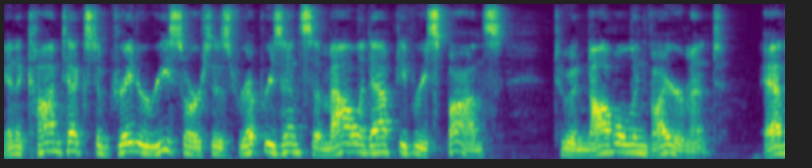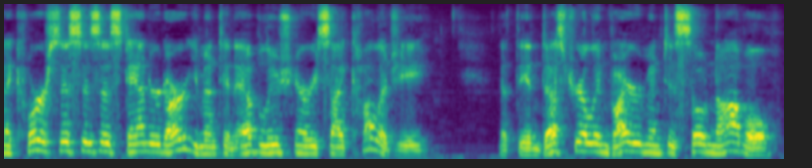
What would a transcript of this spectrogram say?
in a context of greater resources represents a maladaptive response to a novel environment. And of course, this is a standard argument in evolutionary psychology that the industrial environment is so novel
